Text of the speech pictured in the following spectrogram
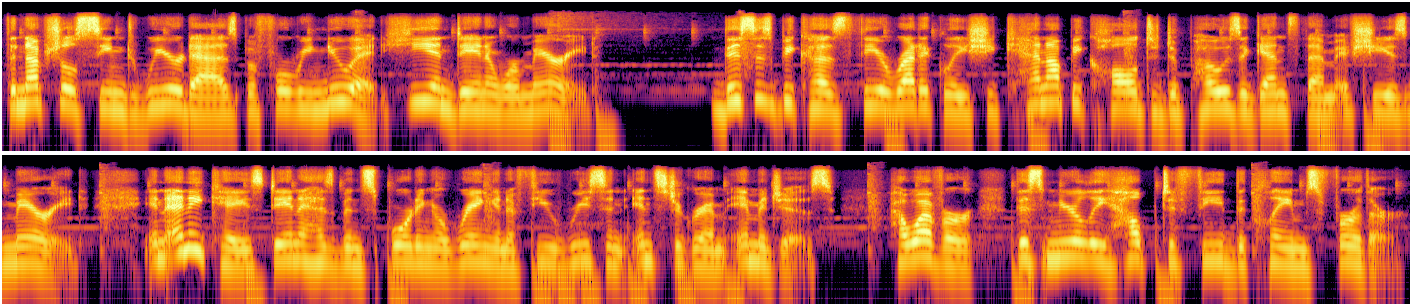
The nuptials seemed weird as, before we knew it, he and Dana were married. This is because, theoretically, she cannot be called to depose against them if she is married. In any case, Dana has been sporting a ring in a few recent Instagram images. However, this merely helped to feed the claims further.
